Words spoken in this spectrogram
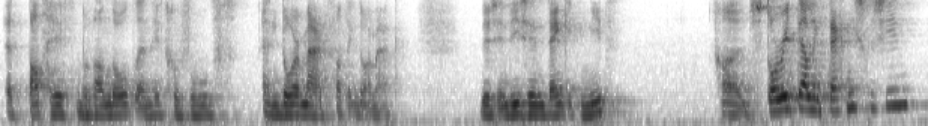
het pad heeft bewandeld en heeft gevoeld en doormaakt wat ik doormaak. Dus in die zin denk ik niet, gewoon storytelling technisch gezien,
